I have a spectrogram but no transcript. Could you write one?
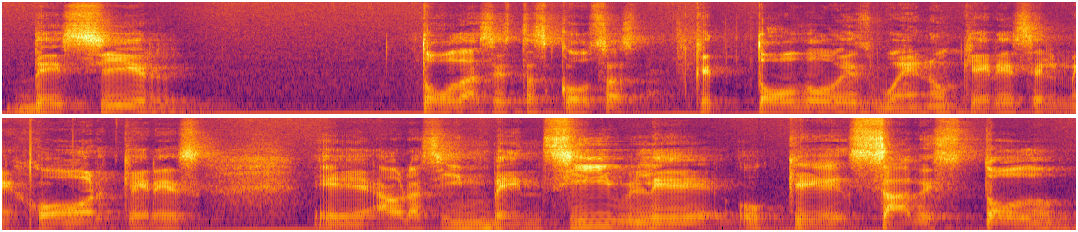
decir todas estas cosas? Que todo es bueno, que eres el mejor, que eres eh, ahora sí invencible o que sabes todo.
